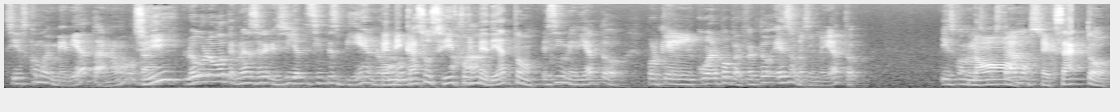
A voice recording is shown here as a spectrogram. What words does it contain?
sí es como inmediata, ¿no? O sea, Sí. Luego, luego terminas de hacer ejercicio y ya te sientes bien, ¿no? En mi caso sí, fue inmediato. Es inmediato. Porque el cuerpo perfecto, eso no es inmediato. Y es cuando nos No, frustramos. exacto.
